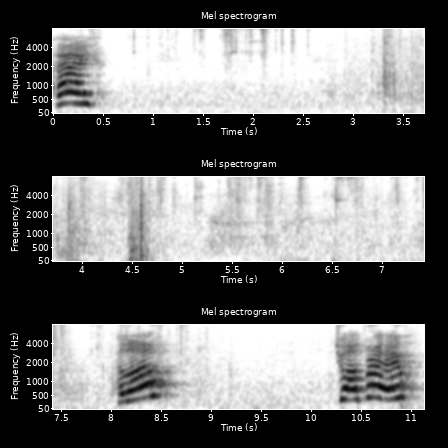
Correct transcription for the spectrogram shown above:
Hey. Hello? Do you want a brew?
